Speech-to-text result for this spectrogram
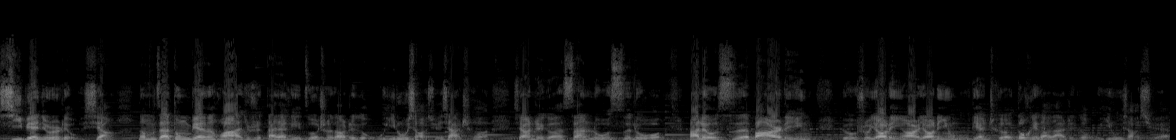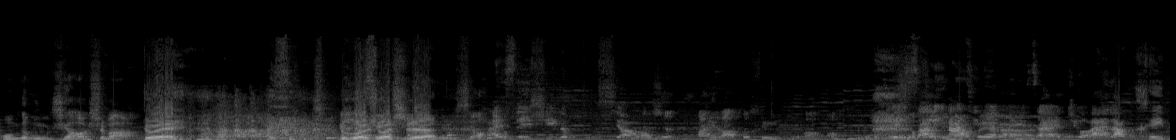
西边就是柳巷，那么在东边的话，就是大家可以坐车到这个五一路小学下车，像这个三路、四路、八六四、八二零，比如说幺零二、幺零五电车都可以到达这个五一路小学。我们的母校是吧？对。如果说是 ICC 的它是艾拉和黑比啊。对，萨琳娜今天没在，只有艾拉和黑比。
